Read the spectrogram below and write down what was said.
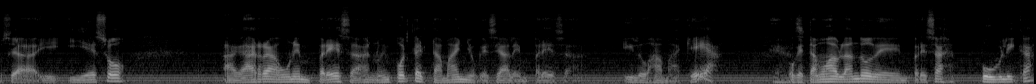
O sea, y, y eso agarra a una empresa, no importa el tamaño que sea la empresa, y los jamaquea. Porque estamos hablando de empresas públicas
